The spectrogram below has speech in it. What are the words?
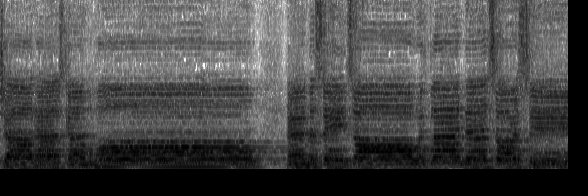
child has come home, and the saints all with gladness are singing.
